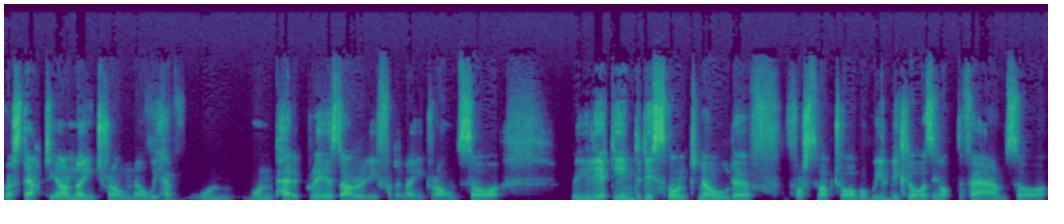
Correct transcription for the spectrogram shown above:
We're starting our ninth round now. We have one one paddock grazed already for the ninth round. So really, at the end of this month now, the first of October, we'll be closing up the farm. So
